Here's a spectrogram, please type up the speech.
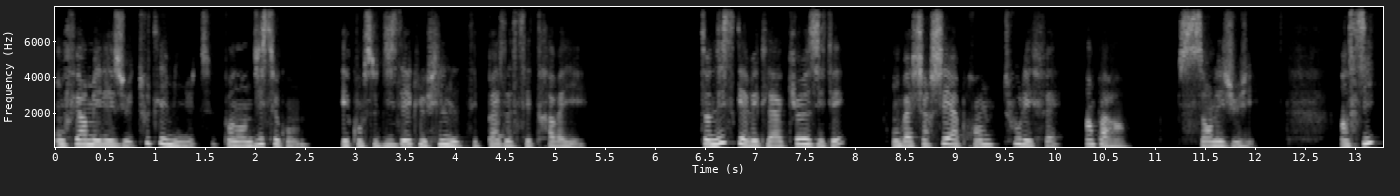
on fermait les yeux toutes les minutes pendant 10 secondes et qu'on se disait que le film n'était pas assez travaillé. Tandis qu'avec la curiosité, on va chercher à prendre tous les faits un par un, sans les juger. Ainsi,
